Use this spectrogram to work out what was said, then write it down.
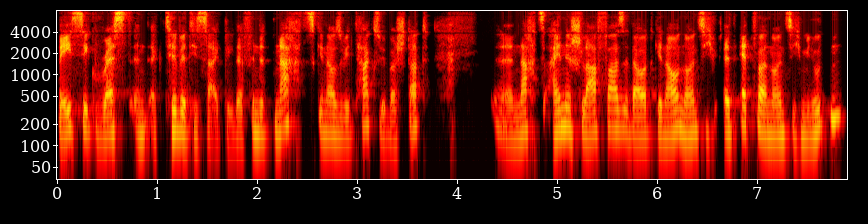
Basic Rest and Activity Cycle. Der findet nachts genauso wie tagsüber statt. Äh, nachts eine Schlafphase dauert genau 90, äh, etwa 90 Minuten.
